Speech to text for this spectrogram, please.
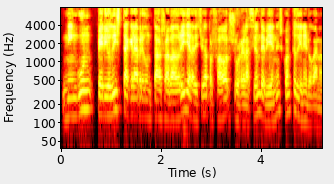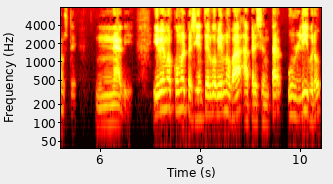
Ningún periodista que le ha preguntado a Salvador Illa le ha dicho, oiga, por favor, su relación de bienes, ¿cuánto dinero gana usted? Nadie. Y vemos cómo el presidente del gobierno va a presentar un libro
